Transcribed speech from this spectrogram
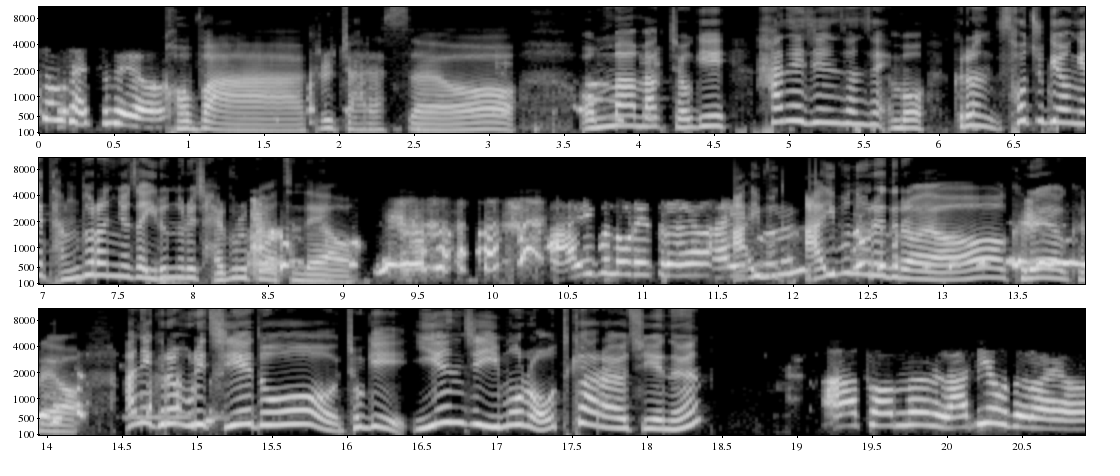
좀 잘 추세요. 거봐, 그럴 줄 알았어요. 엄마 막 저기 한혜진 선생, 뭐 그런 서주경의 당돌한 여자 이런 노래 잘 부를 것 같은데요. 아이브 노래 들어요. 아이브. 아이브, 아이브 노래 들어요. 그래요, 그래요. 아니, 그럼 우리 지혜도 저기 이은지 이모를 어떻게 알아요, 지혜는? 아, 저는 라디오 들어요.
